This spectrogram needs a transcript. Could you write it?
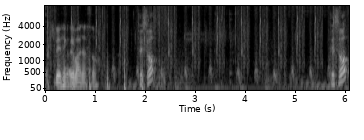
역시 내 생각이 맞았어. 됐어? 됐어?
